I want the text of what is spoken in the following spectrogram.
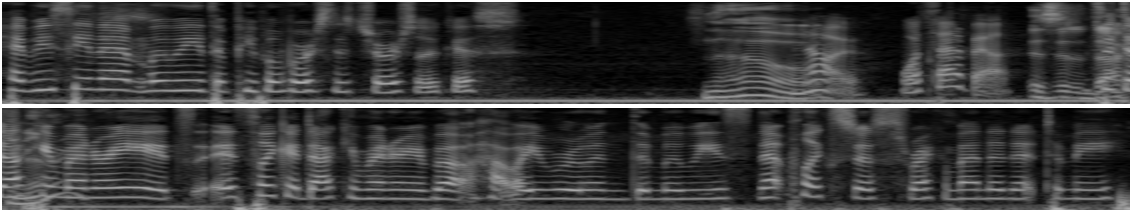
Have you seen that movie, The People versus George Lucas? No, No, what's that about? is it a It's a documentary? documentary. It's it's like a documentary about how he ruined the movies. Netflix just recommended it to me.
